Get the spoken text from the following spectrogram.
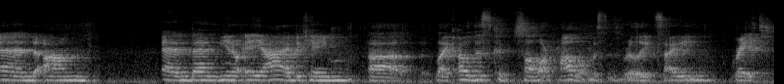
and um, and then you know AI became uh, like, oh, this could solve our problem. This is really exciting, great.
